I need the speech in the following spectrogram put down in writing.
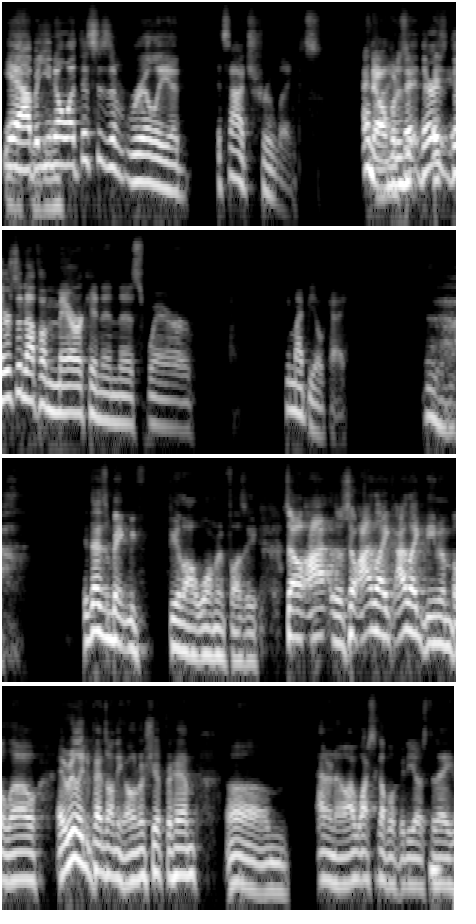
Yeah, but you know what? This isn't really a. It's not a true links. I know, right? but it, there's it, there's enough American in this where he might be okay. It doesn't make me feel all warm and fuzzy. So I so I like I like Demon below. It really depends on the ownership for him. Um, I don't know. I watched a couple of videos today.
